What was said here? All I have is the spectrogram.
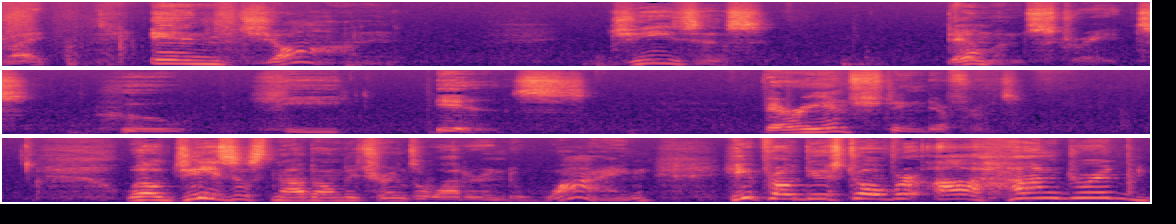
right? In John, Jesus demonstrates who he is. Very interesting difference. Well, Jesus not only turns the water into wine, he produced over a hundred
